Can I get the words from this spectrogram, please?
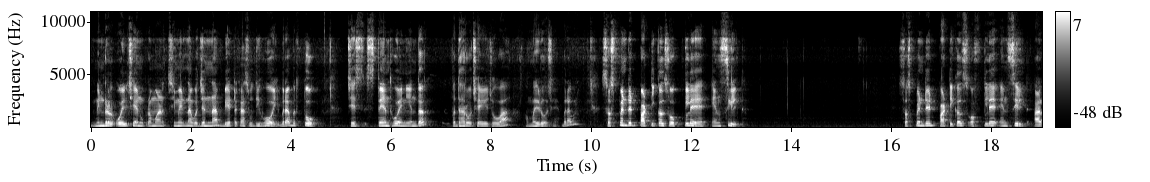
મિનરલ ઓઇલ છે, એનું પ્રમાણ સિમેન્ટના વજનના બે ટકા સુધી હોય, બરાબર? તો જે સ્ટ્રેન્થ હોય, એની અંદર વધારો છે, એ જોવા મળ્યો છે, બરાબર? Suspended particles of clay and silt Suspended particles of clay and silt are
